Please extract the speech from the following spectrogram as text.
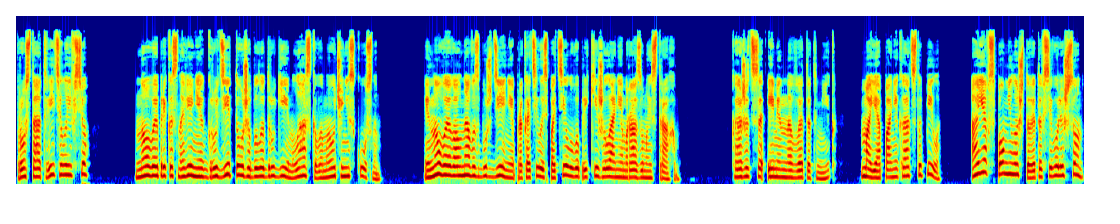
Просто ответила и все. Новое прикосновение к груди тоже было другим, ласковым и очень искусным и новая волна возбуждения прокатилась по телу вопреки желаниям разума и страхам. Кажется, именно в этот миг моя паника отступила, а я вспомнила, что это всего лишь сон.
